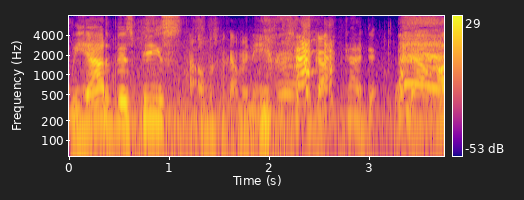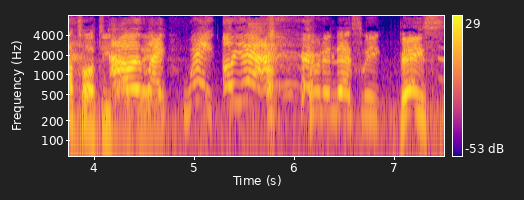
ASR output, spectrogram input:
We out of this piece. I almost forgot my name. God, God damn. I'll talk to you guys I was later. like, wait, oh yeah. Tune in next week. Peace.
